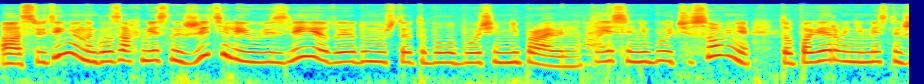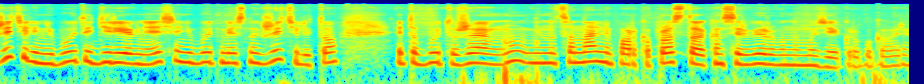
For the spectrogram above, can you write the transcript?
а, святыню на глазах местных жителей и увезли ее, то я думаю, что это было бы очень неправильно. Если не будет часовни, то по верованиям местных жителей не будет и деревни. А если не будет местных жителей, то это будет уже ну, не национальный парк, а просто консервированный музей, грубо говоря.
